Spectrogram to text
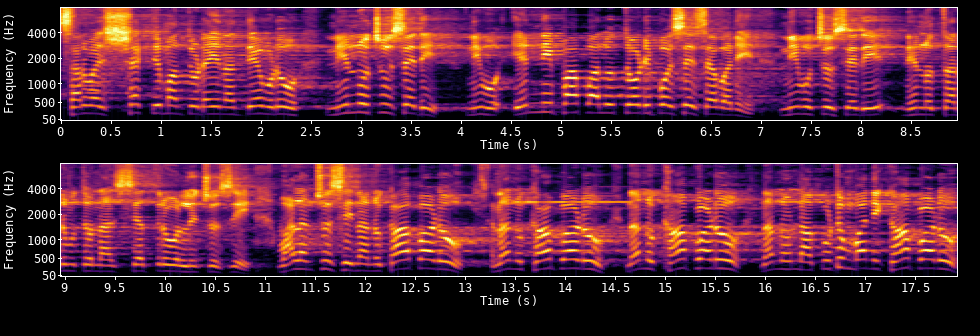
సర్వశక్తిమంతుడైన దేవుడు నిన్ను చూసేది. నీవు ఎన్ని పాపాలు తోడిపోసేసావని నీవు చూసేది. నిన్ను తరుముతున్న శత్రువుల్ని చూసి వాళ్ళని చూసి నన్ను కాపాడు నన్ను కాపాడు నన్ను కాపాడు నన్ను నా కుటుంబాన్ని కాపాడు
